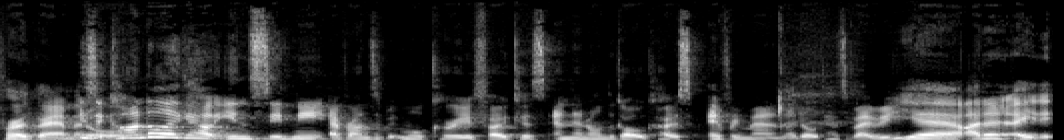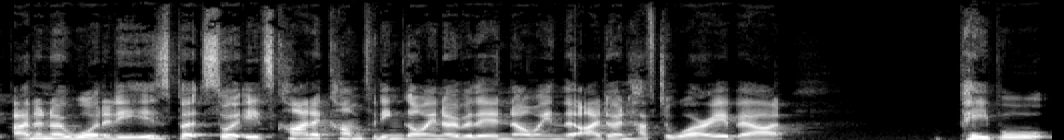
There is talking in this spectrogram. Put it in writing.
program at Is all. it kind of like how in Sydney everyone's a bit more career focused, and then on the Gold Coast every man and their dog has a baby? Yeah, I don't. I, I don't know what it is, but so it's kind of comforting going over there, knowing that I don't have to worry about people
